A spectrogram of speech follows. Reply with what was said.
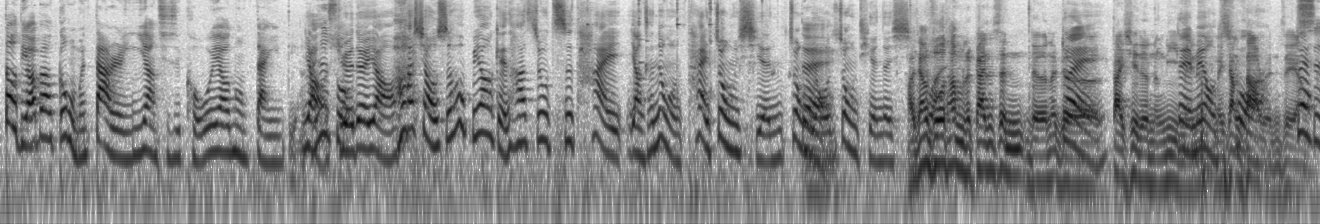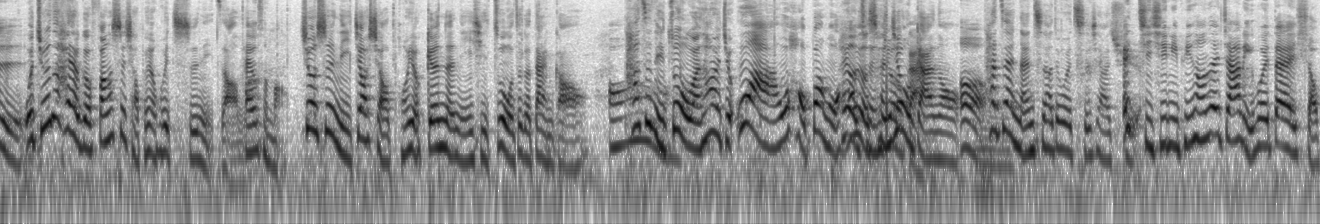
到底要不要跟我们大人一样，其实口味要弄淡一点？要绝对要。他小时候不要给他就吃太养成那种太重咸、重油、重甜的习好。像说他们的肝肾的那个代谢的能力对，没有没像。大人这样。是，我觉得还有个方式小朋友会吃，你知道吗？还有什么？就是你叫小朋友跟着你一起做这个蛋糕。哦他自己做完，他会觉得哇，我好棒哦，很有好有成就感哦。嗯他再难吃，他就会吃下去。哎，琪琪，你平常在家里会带小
